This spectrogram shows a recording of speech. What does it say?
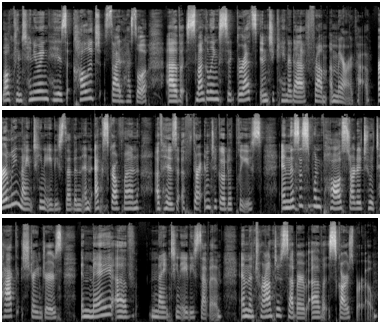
while continuing his college side hustle of smuggling cigarettes into Canada from America. Early 1987, an ex girlfriend of his threatened to go to police, and this is when Paul started to attack strangers in May of 1987 in the Toronto suburb of Scarborough.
